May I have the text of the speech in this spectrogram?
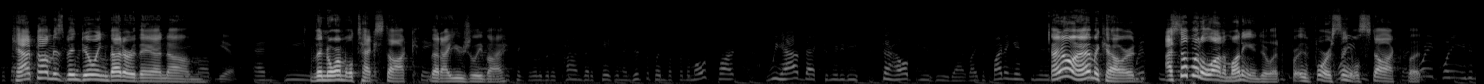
the fact that Capcom has been doing better than um, up Yeah. and be the normal tech stock that I usually right? It buy. takes a little bit of time, dedication, and discipline, but for the most part, we have that community to help you do that, right? The fighting game community. I know I am a coward. I still put a lot of money into it for, for a single stock, but 2020, even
